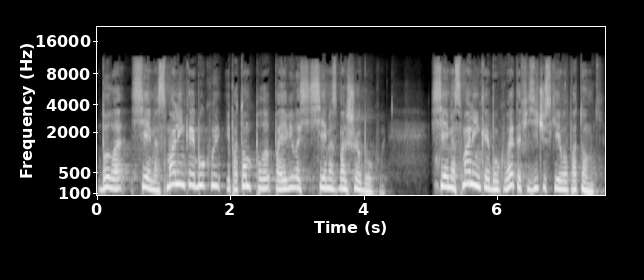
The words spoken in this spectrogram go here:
было семя с маленькой буквы, и потом появилось семя с большой буквы. Семя с маленькой буквы – это физические его потомки.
